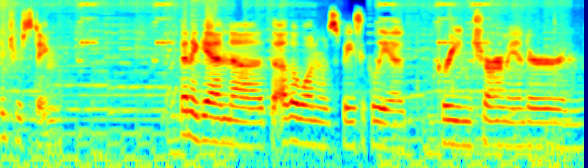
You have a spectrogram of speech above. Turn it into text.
Interesting. But then again, uh, the other one was basically a green Charmander and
